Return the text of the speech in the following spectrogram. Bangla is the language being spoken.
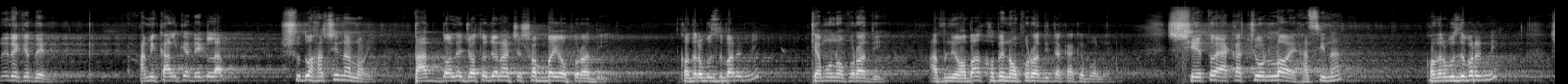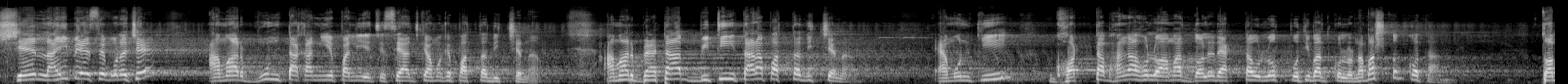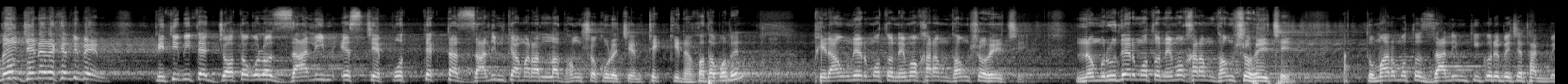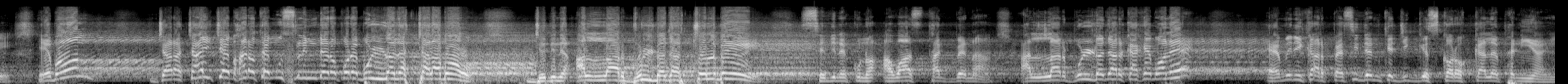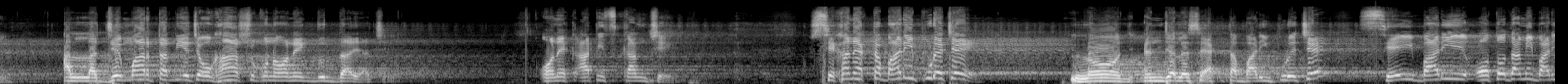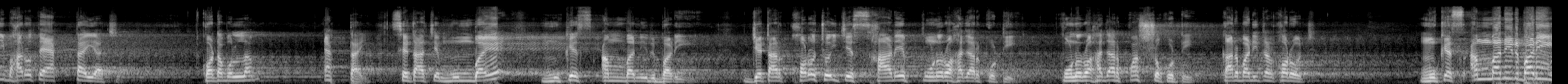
মনে রেখে দেন। আমি কালকে দেখলাম, শুধু হাসিনা নয়, তার দলে যতজন আছে সবাই অপরাধী। কথাটা বুঝতে পারেননি? কেমন অপরাধী? আপনি অবাক হবেন অপরাধীটা কাকে বলে। সে তো একা চোর লয়, হাসিনা। কথাটা বুঝতে পারেননি? সে লাইভে এসে বলেছে, আমার বোন টাকা নিয়ে পালিয়েছে, সে আজকে আমাকে পাত্তা দিচ্ছে না। আমার বেটা, বিটি, তারা পাত্তা দিচ্ছে না। এমনকি ঘরটা ভাঙা হলো, আমার দলের একটাও লোক প্রতিবাদ করল না। বাস্তব কথা। তবে জেনে রেখে দিবেন, পৃথিবীতে যতগুলো জালিম এসছে, প্রত্যেকটা জালিমকে আমার আল্লাহ ধ্বংস করেছেন। ঠিক কিনা কথা বলেন? ফিরাউনের মতো নেমখারাম ধ্বংস হয়েছে। নমরুদের মতো নেমখারাম ধ্বংস হয়েছে। আর তোমার মতো জালিম কি করে বেঁচে থাকবে? এবং যারা চাইছে ভারতে মুসলিমদের ওপরে বুলডোজার চালাবো, যেদিনে আল্লাহর বুলডোজার চলবে সেদিনে কোনো আওয়াজ থাকবে না। আল্লাহর বুলডোজার কাকে বলে? আমেরিকার প্রেসিডেন্টকে জিজ্ঞেস করো, ক্যালিফোর্নিয়ায়। আল্লাহ যে মারটা দিয়েছে, ও ঘাস শুকনো, অনেক দুধদায় আছে। অনেক আর্টিস্ট কাঁদছে। সেখানে একটা বাড়ি পুড়েছে। লজ অ্যাঞ্জেলেসে একটা বাড়ি পুড়েছে। সেই বাড়ি, অত দামি বাড়ি ভারতে একটাই আছে। কটা বললাম? একটাই। সেটা আছে মুম্বাইয়ে মুকেশ আম্বানির বাড়ি, যেটার খরচ হয়েছে সাড়ে পনেরো হাজার কোটি, পনেরো হাজার পাঁচশো কোটি। কার বাড়িটার খরচ? মুকেশ আম্বানির বাড়ি।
